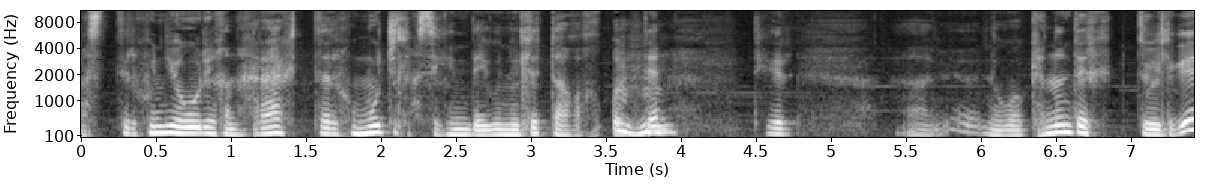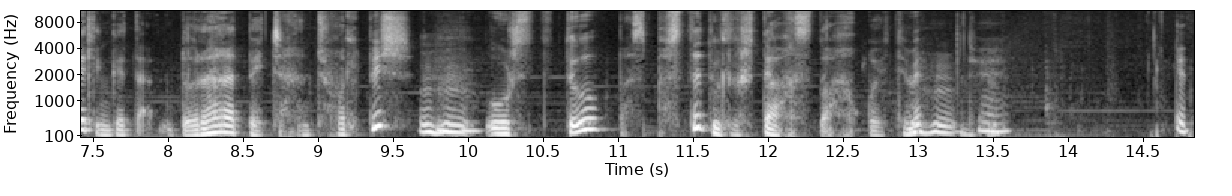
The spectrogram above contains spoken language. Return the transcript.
бас тэр хүний өөрийнх нь характер хүмүүжил бас их энэ дэйг нөлөөтэй байгаа байхгүй те. Тэгэхээр нөгөө кинон дээрх зүйлгээл ингээд дураагаад байж ах нь чухал биш. Өөрсдөө бас бусдад үлгэртэй байх хэрэгтэй байхгүй тийм ээ. Гэт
